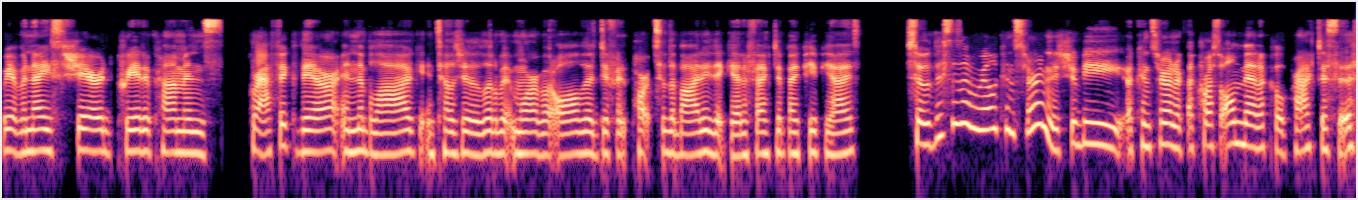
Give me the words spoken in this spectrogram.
We have a nice shared Creative Commons graphic there in the blog and tells you a little bit more about all the different parts of the body that get affected by PPIs. So, this is a real concern. It should be a concern across all medical practices,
